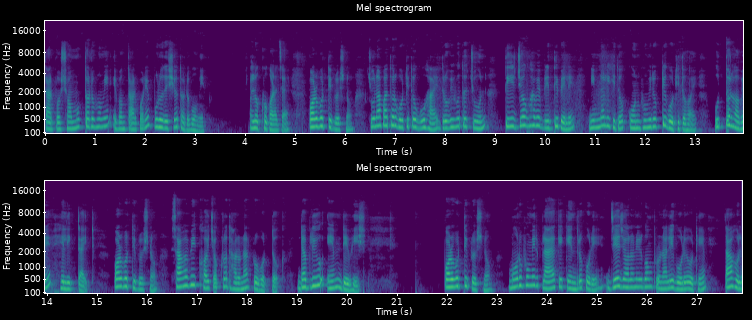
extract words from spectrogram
তারপর সম্মুখ তটভূমি এবং তারপরে পুরোদেশীয় তটভূমি। লক্ষ্য করা যায়। পরবর্তী প্রশ্ন। চুনাপাথর গঠিত গুহায় দ্রবীভূত চুন তির্যকভাবে বৃদ্ধি পেলে নিম্নলিখিত কোন ভূমিরূপটি গঠিত হয়? উত্তর হবে হেলিকটাইট। পরবর্তী প্রশ্ন, স্বাভাবিক ক্ষয়চক্র ধারণার প্রবর্তক ডাব্লিউ এম ডেভিস পরবর্তী প্রশ্ন, মরুভূমির প্লায়াকে কেন্দ্র করে যে জলনির্গম প্রণালী গড়ে ওঠে, তা হল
